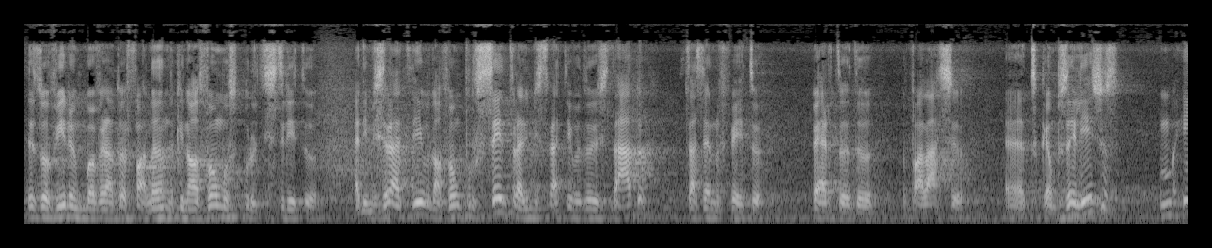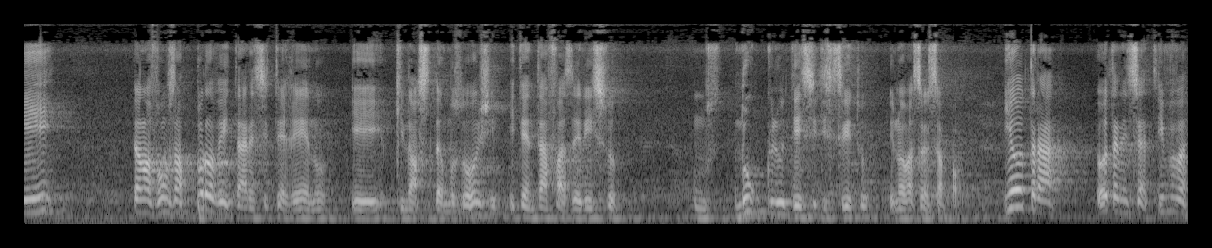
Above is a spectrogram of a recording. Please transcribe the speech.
Vocês ouviram o governador falando que nós vamos para o distrito administrativo, nós vamos para o centro administrativo do Estado, está sendo feito perto do, do Palácio eh, dos Campos Elíseos, e então nós vamos aproveitar esse terreno e, que nós estamos hoje e tentar fazer isso um núcleo desse distrito de inovação em São Paulo. E outra, outra iniciativa,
